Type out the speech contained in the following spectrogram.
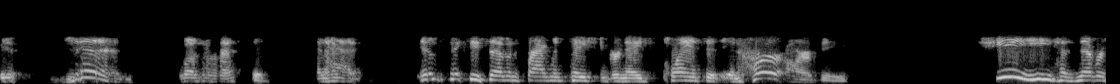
if Jen was arrested and had M67 fragmentation grenades planted in her RV, she has never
